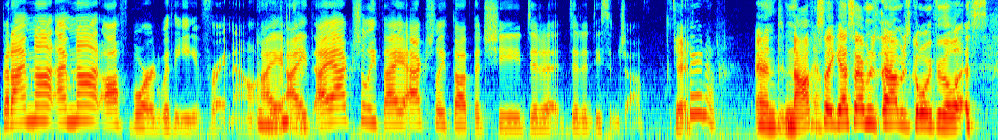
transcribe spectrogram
but I'm not I'm not off board with Eve right now. I, I I actually I actually thought that she did a did a decent job. Okay. Fair enough. And Knox, I guess I'm just, I'm just going through the list.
